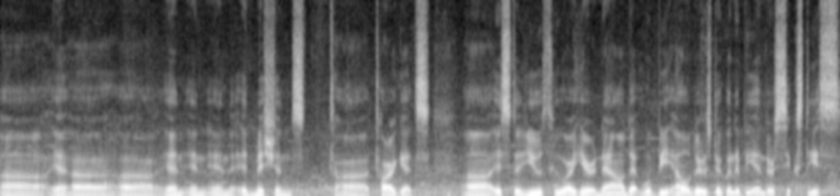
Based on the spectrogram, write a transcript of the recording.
uh, uh, uh, in, in, in, emissions targets. it's the youth who are here now that will be elders. They're going to be in their 60s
